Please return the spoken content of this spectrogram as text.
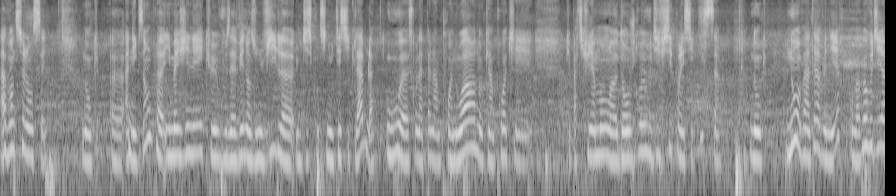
avant de se lancer. Donc, euh, un exemple, imaginez que vous avez dans une ville une discontinuité cyclable ou euh, ce qu'on appelle un point noir, donc un point qui est, particulièrement euh, dangereux ou difficile pour les cyclistes. Nous, on va intervenir. On va pas vous dire,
